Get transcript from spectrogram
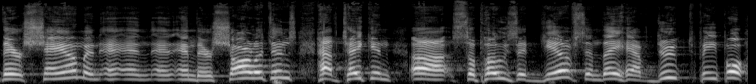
their sham and, and, and, and their charlatans have taken uh, supposed gifts and they have duped people.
